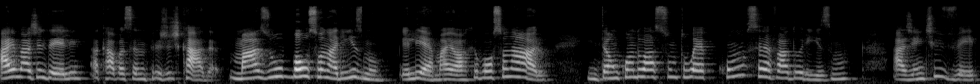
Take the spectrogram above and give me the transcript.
A imagem dele acaba sendo prejudicada, mas o bolsonarismo, ele é maior que o Bolsonaro. Então, quando o assunto é conservadorismo, a gente vê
